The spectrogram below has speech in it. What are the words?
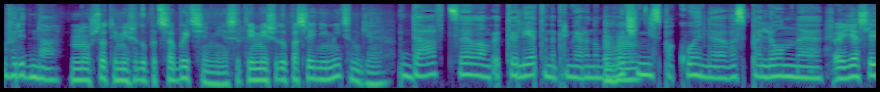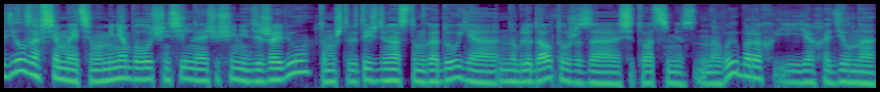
вредна. Ну, что ты имеешь в виду под событиями? Если ты имеешь в виду последние митинги? Да, в целом. Это лето, например, оно было угу. очень неспокойное, воспаленное. Э, я следил за всем этим. У меня было очень сильное ощущение дежавю, потому что в 2012 году я наблюдал тоже за ситуациями на выборах, и я ходил на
